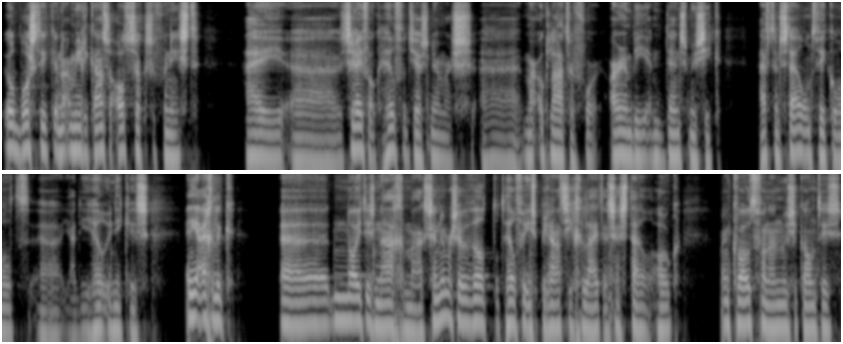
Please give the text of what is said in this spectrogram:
Earl Bostic, een Amerikaanse alt-saxofonist. Hij schreef ook heel veel jazznummers, maar ook later voor R&B en dancemuziek. Hij heeft een stijl ontwikkeld ja, die heel uniek is... En die eigenlijk uh, nooit is nagemaakt. Zijn nummers hebben wel tot heel veel inspiratie geleid en zijn stijl ook. Maar een quote van een muzikant is...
